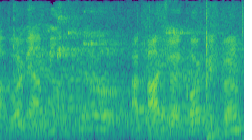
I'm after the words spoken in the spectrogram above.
Corbin on. I caught you in Corpus, bro.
